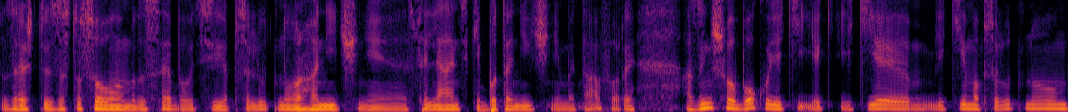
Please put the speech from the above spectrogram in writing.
зрештою застосовуємо до себе оці абсолютно органічні, селянські, ботанічні метафори, а з іншого боку, які, які, яким абсолютно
